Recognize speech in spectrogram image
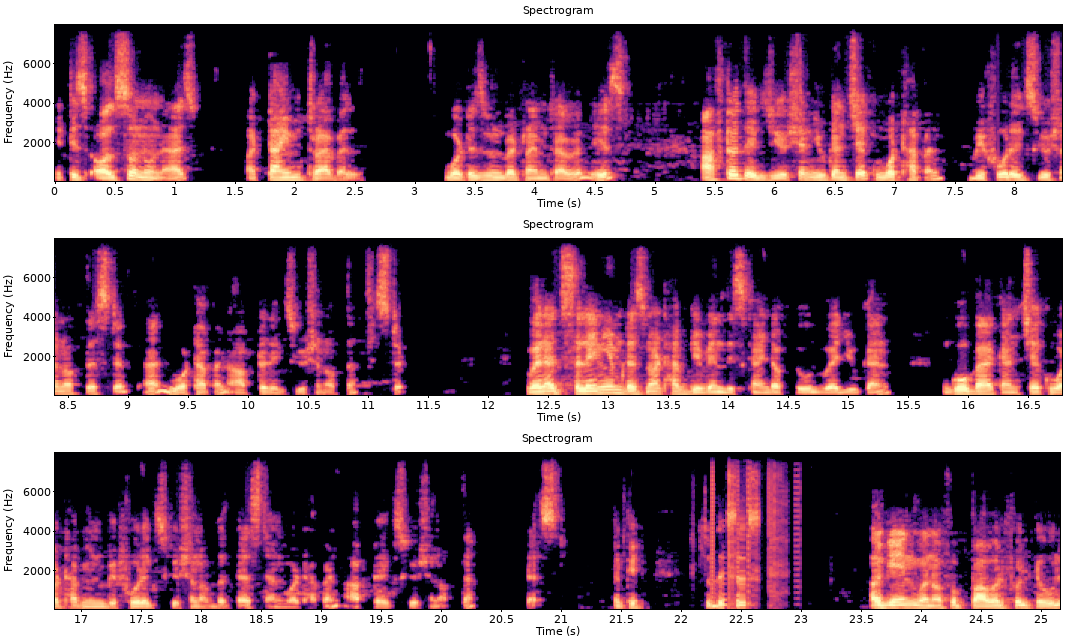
It is also known as a time travel. What is meant by time travel is after the execution you can check what happened before execution of the step and what happened after execution of the step whereas selenium does not have given this kind of tool where you can go back and check what happened before execution of the test and what happened after execution of the test. Okay? So this is again one of a powerful tool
